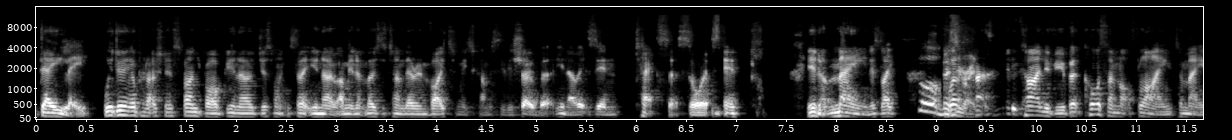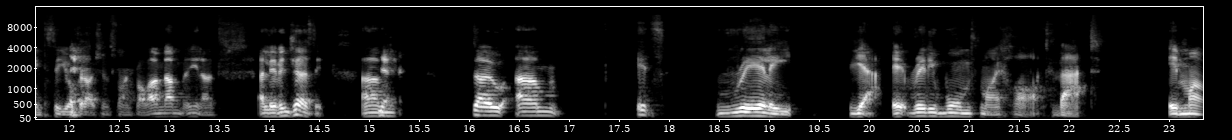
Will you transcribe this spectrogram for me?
daily. We're doing a production of SpongeBob, you know, just wanting to let you know. I mean, most of the time they're inviting me to come and see the show, but you know, it's in Texas or it's in, you know, Maine. It's like, A little busy well, right that's really kind of you, but of course I'm not flying to Maine to see your production of SpongeBob. I'm, I'm you know, I live in Jersey. Um, Yeah. So um, it's really, yeah, it really warms my heart that in my,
